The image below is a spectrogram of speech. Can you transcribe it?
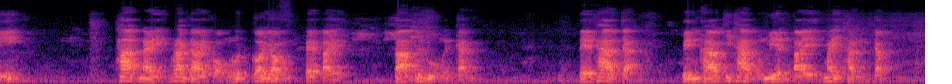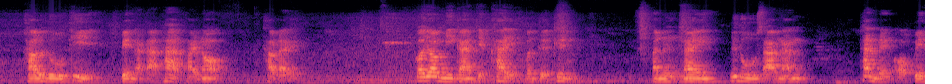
นี้ธาตุในร่างกายของมนุษย์ก็ย่อมแปรไปตามฤดูเหมือนกัน แต่ถ้าจะเป็นคราวที่ธาตุหมุนเวียนไปไม่ทันกับคราวฤดูที่ เป็นอากาศธาตุภายนอกคราวใด ก็ย่อมมีการเจ็บไข้บังเกิดขึ้น อันหนึ่งในฤดูสามนั้น ท่านแบ่งออกเป็น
